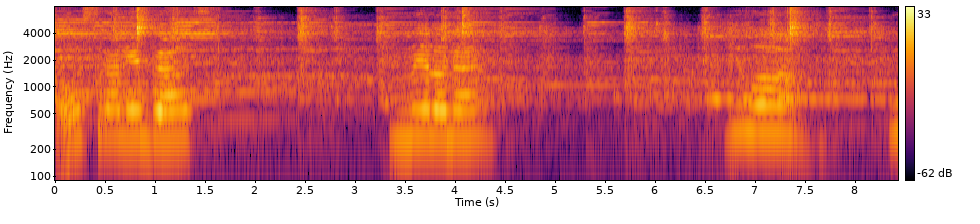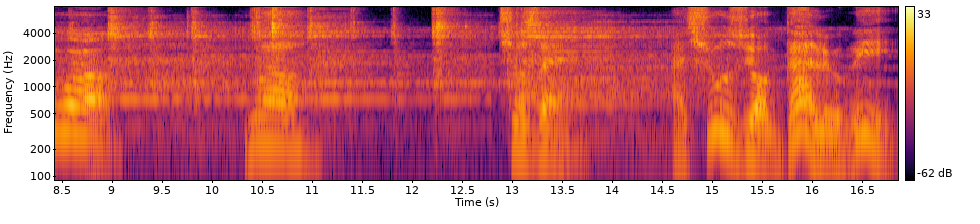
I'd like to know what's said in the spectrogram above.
Australian birds, Melona, you are, you are, chosen. I choose your gallery.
